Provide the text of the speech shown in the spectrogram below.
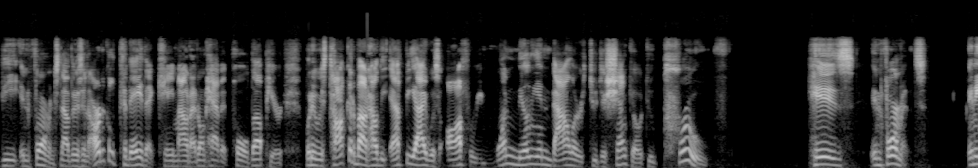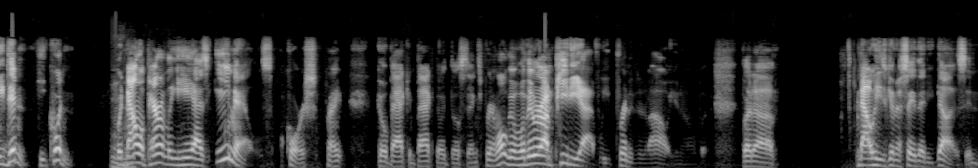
the informants. Now, there's an article today that came out. I don't have it pulled up here, but it was talking about how the FBI was offering $1 million to Danchenko to prove his informants. And he didn't. He couldn't. But Mhm. now apparently he has emails, of course, right? Go back and back those, those things. Print them. Oh, well, they were on PDF. We printed them out, you know. But, uh, now he's going to say that he does, and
